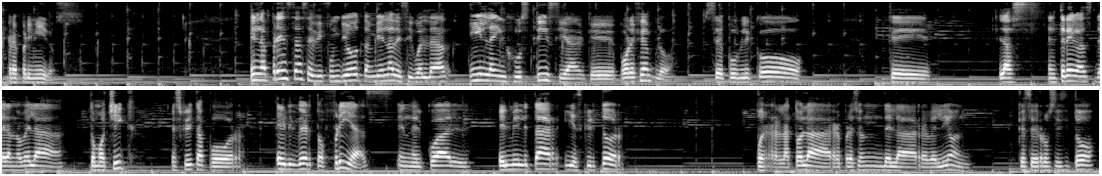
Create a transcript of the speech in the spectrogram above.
reprimidos. En la prensa se difundió también la desigualdad y la injusticia que, por ejemplo, se publicó que las entregas de la novela Tomochic, escrita por Heriberto Frías, en el cual el militar y escritor pues relató la represión de la rebelión que se resucitó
